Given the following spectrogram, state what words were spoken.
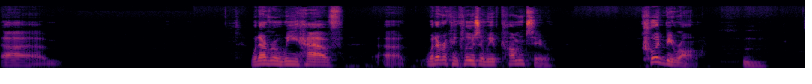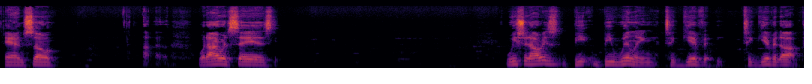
uh, whatever we have, uh, whatever conclusion we've come to, could be wrong. Mm-hmm. And so, uh, what I would say is, we should always be be willing to give it, to give it up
